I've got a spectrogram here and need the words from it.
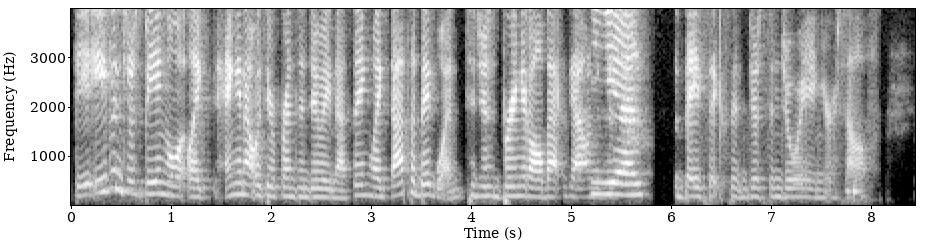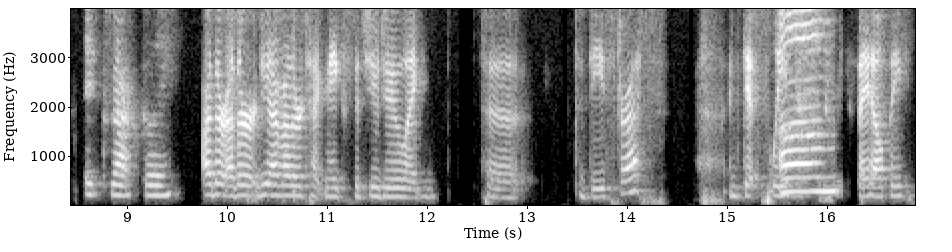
be, even just being like hanging out with your friends and doing nothing like that's a big one to just bring it all back down to yes. the basics and just enjoying yourself. Exactly. Are there other do you have other techniques that you do like to to de-stress and get sleep um, stay healthy?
